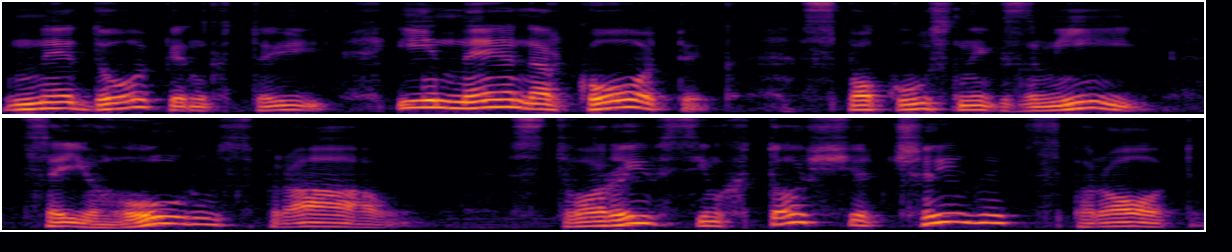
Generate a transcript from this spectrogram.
Не допінг ти і не наркотик, спокусник змій, цей гуру справ, Створив всім, хто ще чинить спротив,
